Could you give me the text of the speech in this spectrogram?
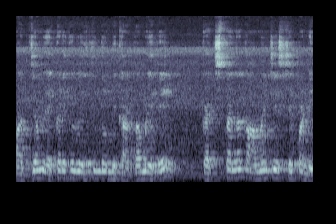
మద్యం ఎక్కడికి వెళ్తుందో మీకు అర్థమైతే ఖచ్చితంగా కామెంట్ చేసి చెప్పండి.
